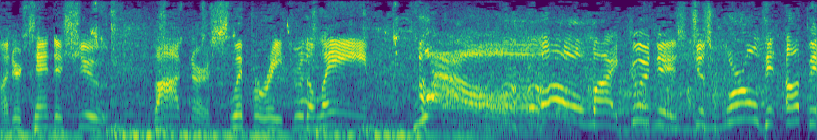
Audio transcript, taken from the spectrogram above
Under 10 to shoot. Wagner, slippery through the lane. Wow! Oh, oh my goodness, just whirled it up.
